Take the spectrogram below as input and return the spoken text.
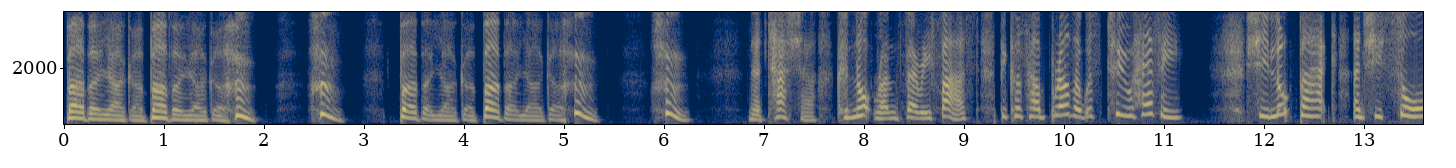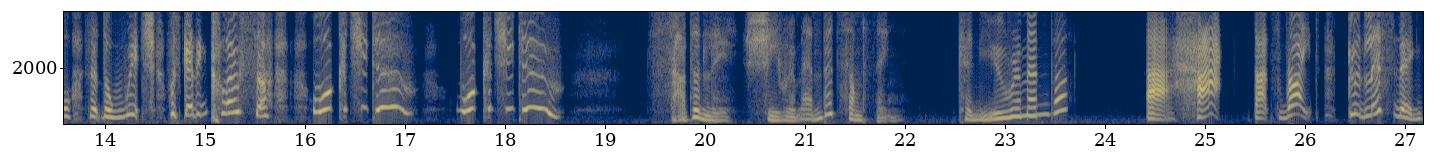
Baba Yaga, Baba Yaga, hoo, hoo. Baba Yaga, Baba Yaga, hoo, hoo. Natasha could not run very fast because her brother was too heavy. She looked back and she saw that the witch was getting closer. What could she do? What could she do? Suddenly, she remembered something. Can you remember? Aha! That's right. Good listening.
